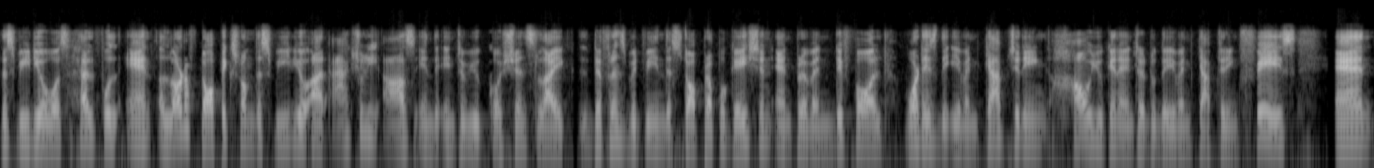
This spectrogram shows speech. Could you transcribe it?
this video was helpful and a lot of topics from this video are actually asked in the interview questions like difference between the stop propagation and prevent default, what is the event capturing, how you can enter to the event capturing phase and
